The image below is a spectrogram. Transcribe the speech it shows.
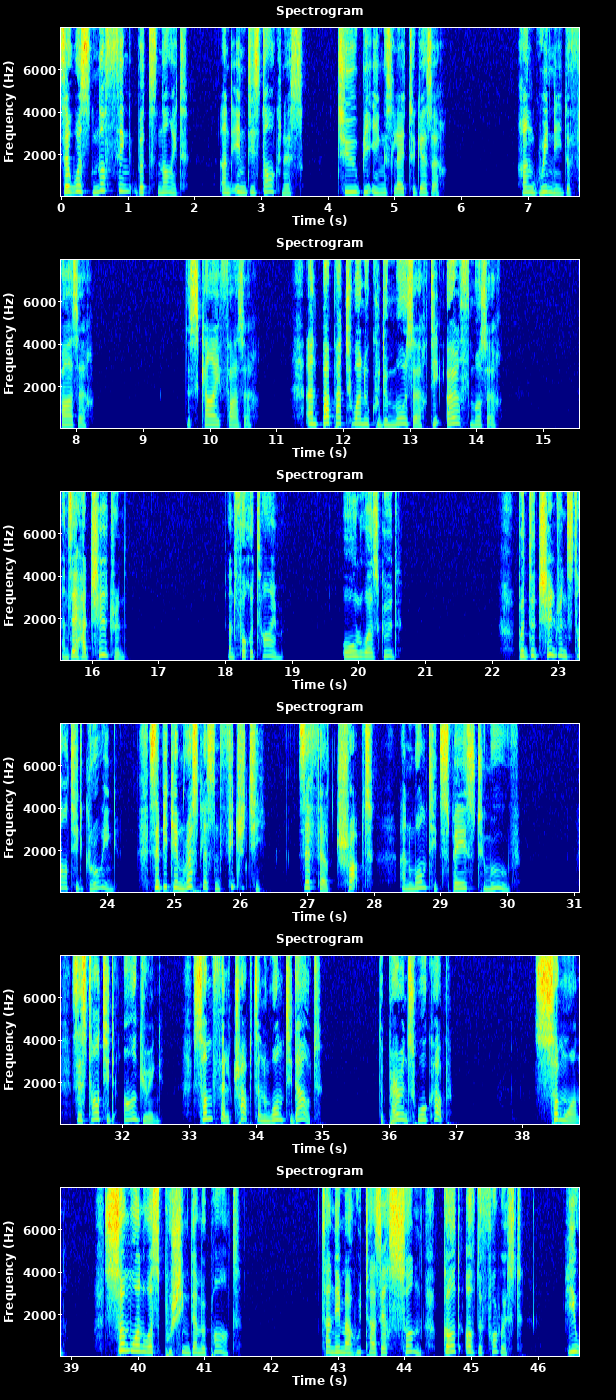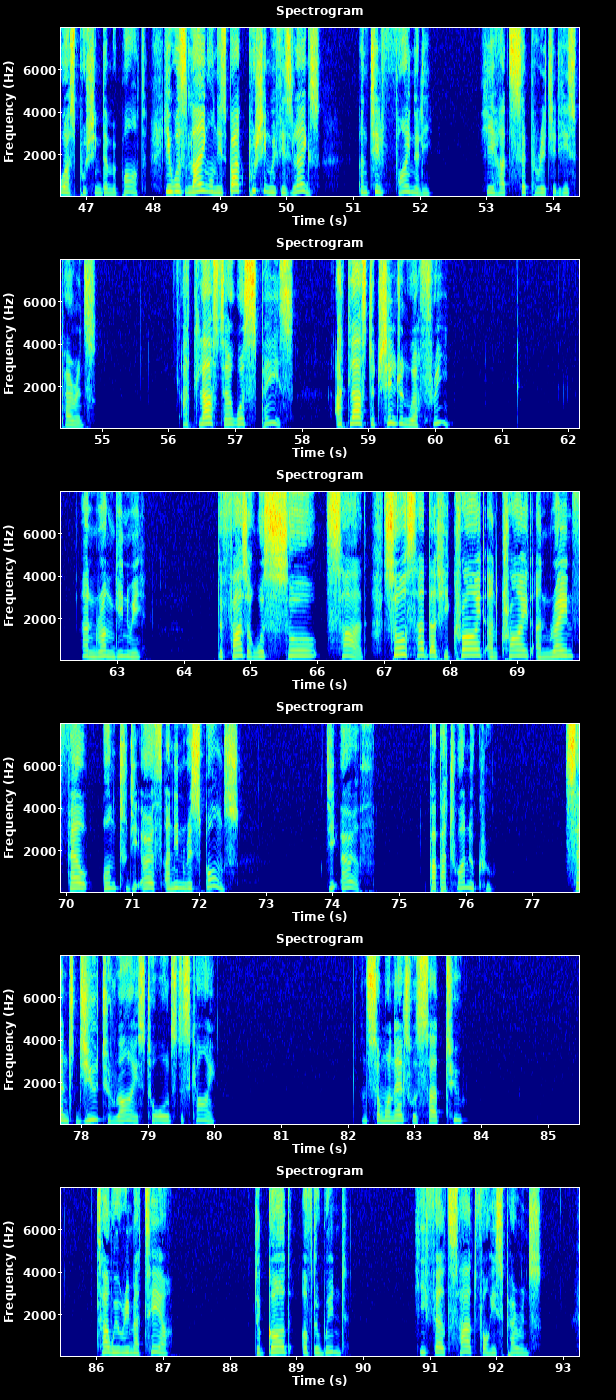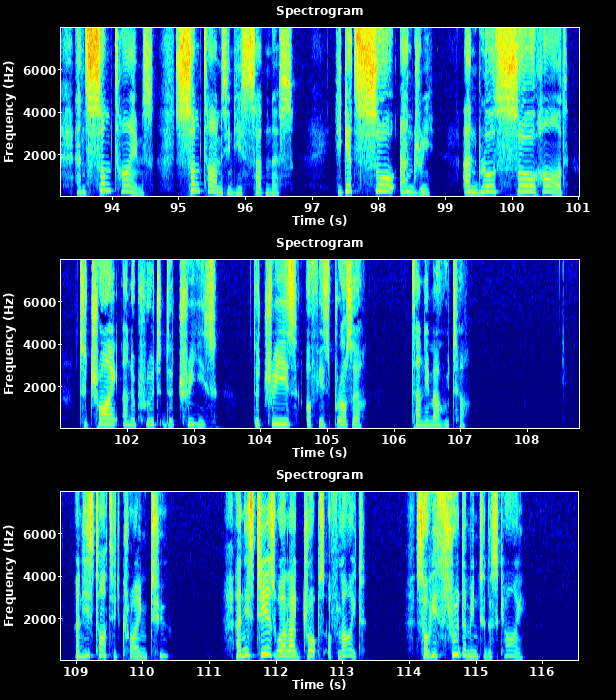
There was nothing but night, and in this darkness, two beings lay together Ranginui the father, the sky father, and Papatuanuku the mother, the earth mother. And they had children. And for a time, all was good. But the children started growing. They became restless and fidgety. They felt trapped and wanted space to move. They started arguing. Some felt trapped and wanted out. The parents woke up. Someone, someone was pushing them apart. Tanemahuta, their son, god of the forest, he was pushing them apart. He was lying on his back, pushing with his legs, until finally he had separated his parents. At last there was space. At last the children were free. And Ranginui, the father was so sad, so sad that he cried and cried, and rain fell onto the earth, and in response, the earth Papatuanuku, sent dew to rise towards the sky. And someone else was sad too. Tawhirimatea, the god of the wind. He felt sad for his parents. And sometimes, sometimes in his sadness, he gets so angry and blows so hard to try and uproot the trees the trees of his brother, Tanemahuta. And he started crying too. And his tears were like drops of light. So he threw them into the sky,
